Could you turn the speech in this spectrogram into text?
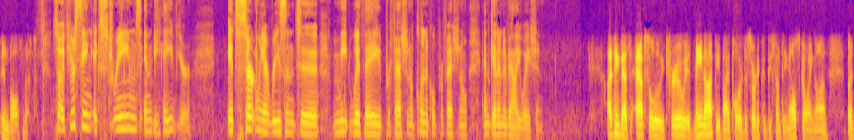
involvement. So if you're seeing extremes in behavior, it's certainly a reason to meet with a professional, clinical professional, and get an evaluation. I think that's absolutely true. It may not be bipolar disorder, it could be something else going on, but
